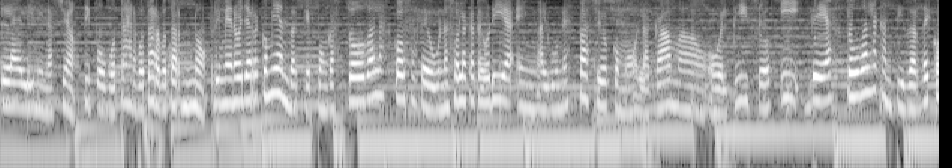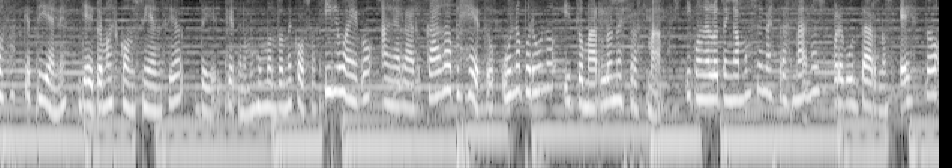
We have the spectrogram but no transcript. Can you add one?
la eliminación, tipo votar, votar, votar. No, primero ella recomienda que pongas pongas todas las cosas de una sola categoría en algún espacio como la cama o el piso y veas toda la cantidad de cosas que tienes y ahí tomas conciencia de que tenemos un montón de cosas y luego agarrar cada objeto uno por uno y tomarlo en nuestras manos. Y cuando lo tengamos en nuestras manos preguntarnos esto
